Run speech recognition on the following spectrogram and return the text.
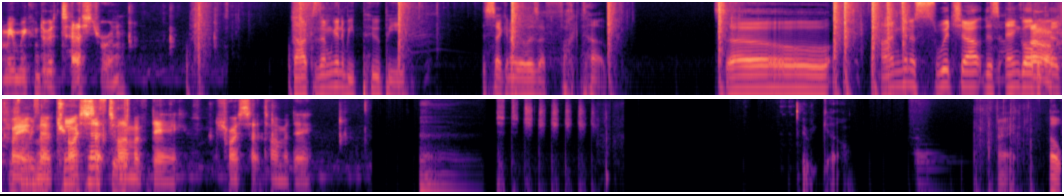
I mean, we can do a test run. Nah, because I'm gonna be poopy. The second I realize I fucked up. So I'm gonna switch out this NGAL oh, because for some wait, reason I no, try set test time it. of day. Try set time of day. Uh, Here we go. All right. Oh,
